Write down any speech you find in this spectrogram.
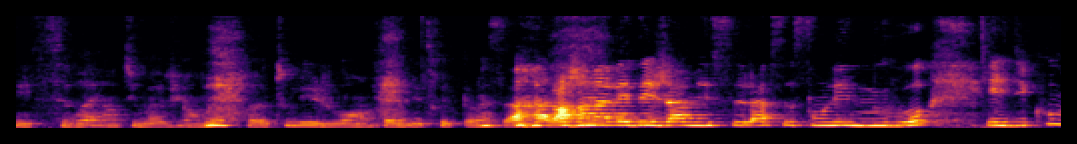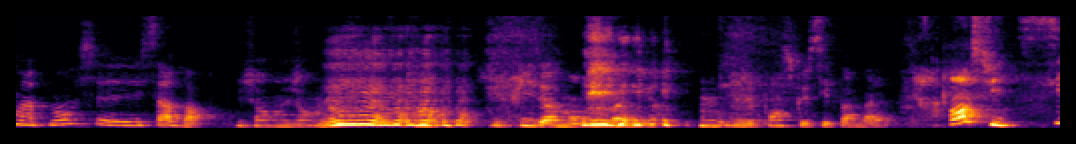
Et c'est vrai, hein, tu m'as vu en mettre tous les jours en fait des trucs comme ça. Alors j'en avais déjà mais ceux-là ce sont les nouveaux. Et du coup maintenant ça va, j'en ai suffisamment on va dire, mm, je pense que c'est pas mal. Ensuite, si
